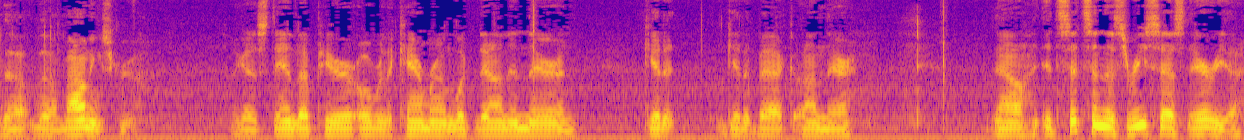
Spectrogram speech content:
the, the mounting screw. I got to stand up here over the camera and look down in there and get it get it back on there. Now it sits in this recessed area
